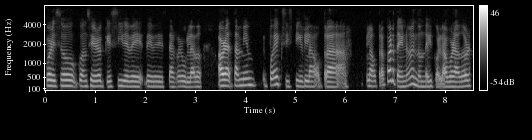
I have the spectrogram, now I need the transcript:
por eso considero que sí debe, debe de estar regulado. Ahora, también puede existir la otra, la otra parte, ¿no? En donde el colaborador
